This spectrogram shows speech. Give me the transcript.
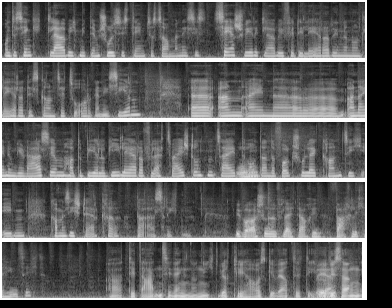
Und das hängt, glaube ich, mit dem Schulsystem zusammen. Es ist sehr schwierig, glaube ich, für die Lehrerinnen und Lehrer, das Ganze zu organisieren. Äh, an, einer, äh, an einem Gymnasium hat der Biologielehrer vielleicht zwei Stunden Zeit mhm. und an der Volksschule kann, sich eben, kann man sich stärker da ausrichten. Überraschungen vielleicht auch in fachlicher Hinsicht? Äh, die Daten sind eigentlich noch nicht wirklich ausgewertet. Ich ja. würde sagen,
